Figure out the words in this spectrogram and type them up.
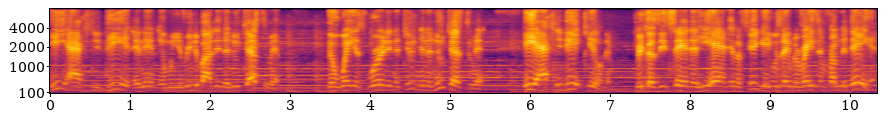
he actually did. And then and when you read about it in the New Testament, the way it's worded in the, in the New Testament, he actually did kill him because he said that he had in a figure, he was able to raise him from the dead.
